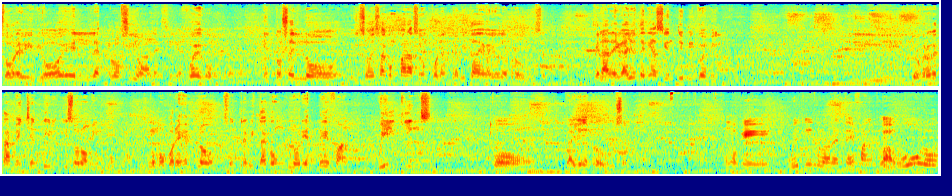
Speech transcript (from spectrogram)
sobrevivió en la explosión, Vale, sí, el el fuego. fuego. Y entonces lo hizo esa comparación con la entrevista de Gallo de Producer. Que la de Gallo tenía ciento y pico de mil. Y yo creo que también Chente hizo lo mismo. Como por ejemplo su entrevista con Gloria Estefan, Wilkins con Gallo de Producer. Como que. Wilkin, Gloria Estefan, Wow. Pirulo.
